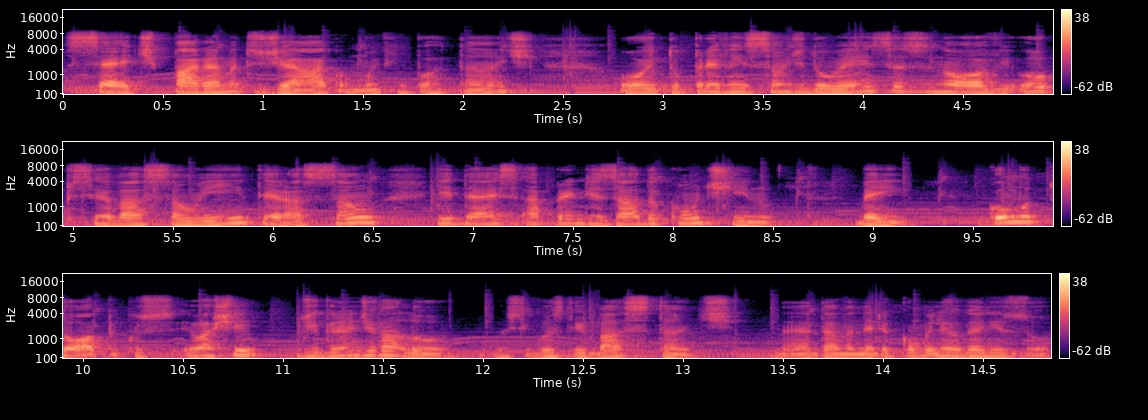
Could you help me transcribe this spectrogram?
7. Parâmetros de água, muito importante. 8. Prevenção de doenças. 9. Observação e interação. E 10. Aprendizado contínuo. Bem, como tópicos, eu achei de grande valor. Gostei bastante né, da maneira como ele organizou.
